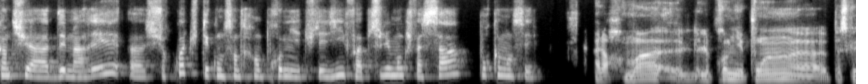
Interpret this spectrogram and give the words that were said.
quand tu as démarré, sur quoi tu t'es concentré en premier? Tu t'es dit, il faut absolument que je fasse ça pour commencer? Alors moi, le premier point, parce que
